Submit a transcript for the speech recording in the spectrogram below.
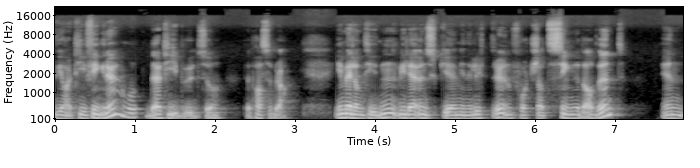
vi har ti fingre, og det er ti bud, så det passer bra. I mellomtiden vil jeg ønske mine lyttere en fortsatt signet advent, en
